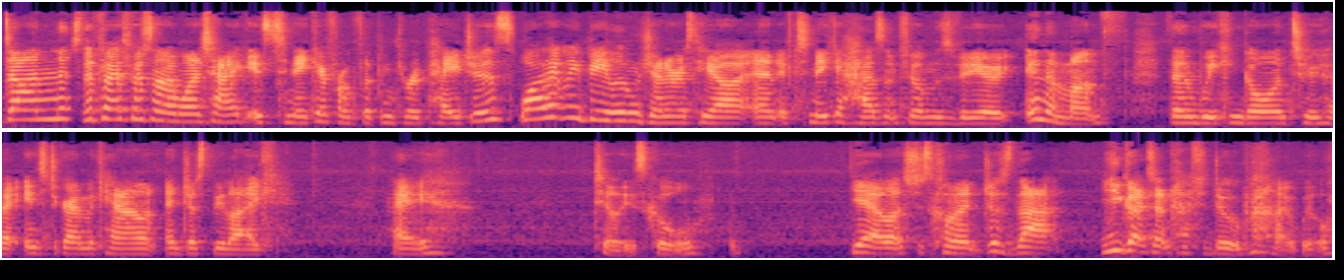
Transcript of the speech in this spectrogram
done. So the first person I want to tag is Tanika from Flipping Through Pages. Why don't we be a little generous here, and if Tanika hasn't filmed this video in a month, then we can go onto her Instagram account and just be like, hey, Tilly's cool. Yeah, let's just comment just that you guys don't have to do it, but I will.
